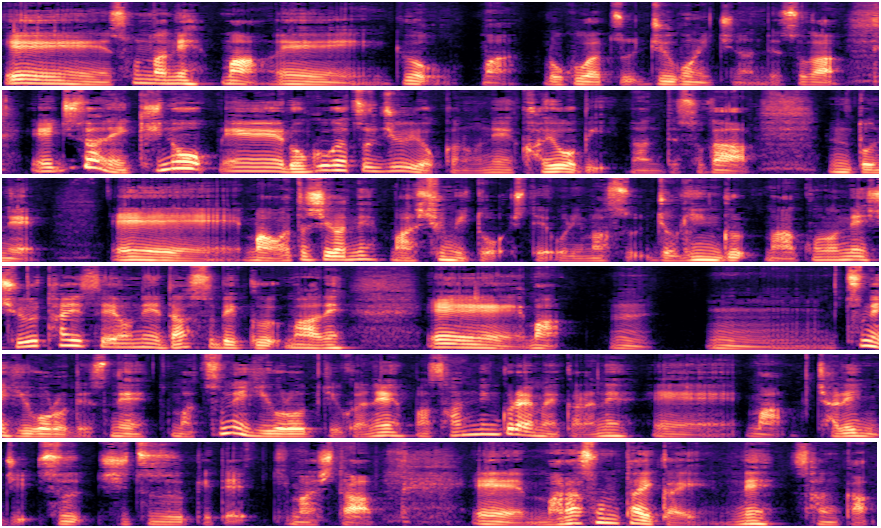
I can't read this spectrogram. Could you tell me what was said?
えー、そんなね、まあ、えー、今日、まあ6月15日なんですが、えー、実はね、昨日、えー、6月14日のね、火曜日なんですが、うんとね、えー、まあ私がね、まあ趣味としております、ジョギング。まあこのね、集大成をね、出すべく、まあね、えー、まあ、うん、うん、常日頃ですね、まあ常日頃っていうかね、まあ3年くらい前からね、えー、まあチャレンジし続けてきました。えー、マラソン大会ね、参加。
